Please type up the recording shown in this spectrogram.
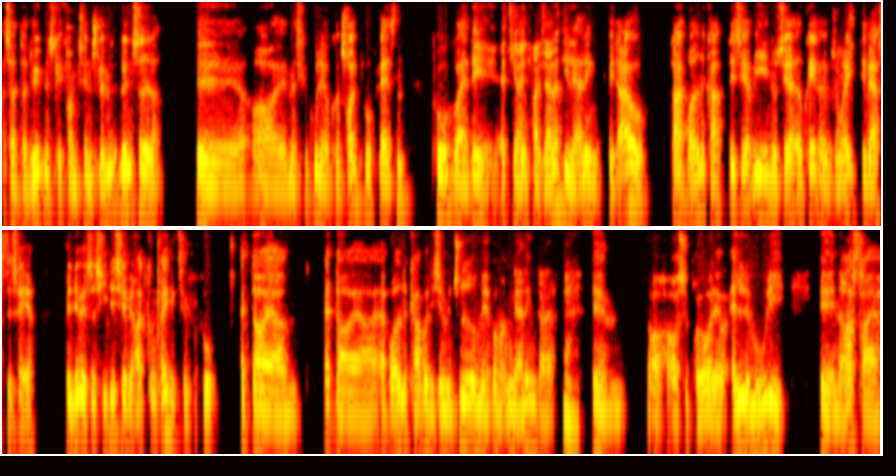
Altså, der løbende skal frem til en lønsedler, øh, og øh, man skal kunne lave kontrol på pladsen, på hvad er det, at de rent faktisk er der, de lærlinge. Der er jo der er brødende kar. Det ser vi, nu ser advokater jo som regel de værste sager. Men det vil jeg så sige, det ser vi ret konkret eksempler på, at der er, at der er, er brødende kar, hvor de simpelthen snyder med, hvor mange lærlinge der er. Mm. Øhm, og også prøver at lave alle mulige øh, narestreger.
